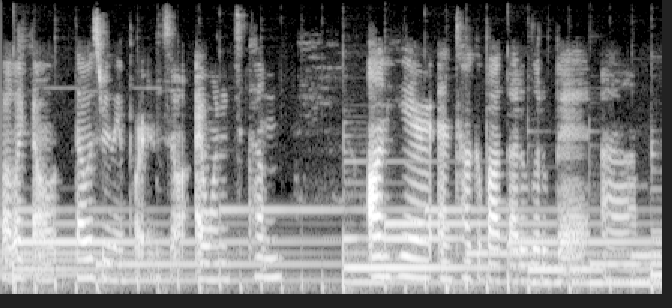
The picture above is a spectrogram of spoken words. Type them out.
felt like that that was really important. So I wanted to come on here and talk about that a little bit. Um,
